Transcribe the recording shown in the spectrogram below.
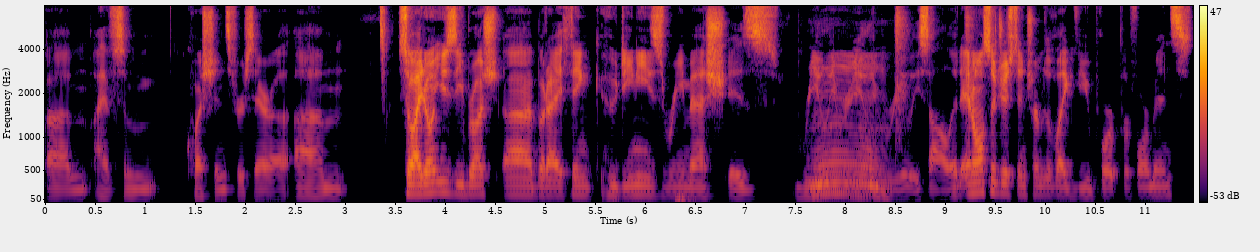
um i have some questions for sarah um so I don't use ZBrush, uh, but I think Houdini's remesh is really, mm. really, really solid. And also just in terms of like viewport performance,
